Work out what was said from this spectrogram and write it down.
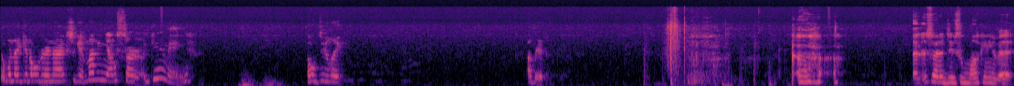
And when I get older and I actually get money, I'll start gaming. I'll do like I'll be. Uh, I just had to do some walking a bit.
